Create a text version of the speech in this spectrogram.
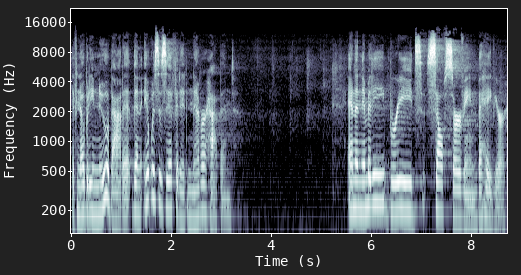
If nobody knew about it, then it was as if it had never happened. Anonymity breeds self serving behavior.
